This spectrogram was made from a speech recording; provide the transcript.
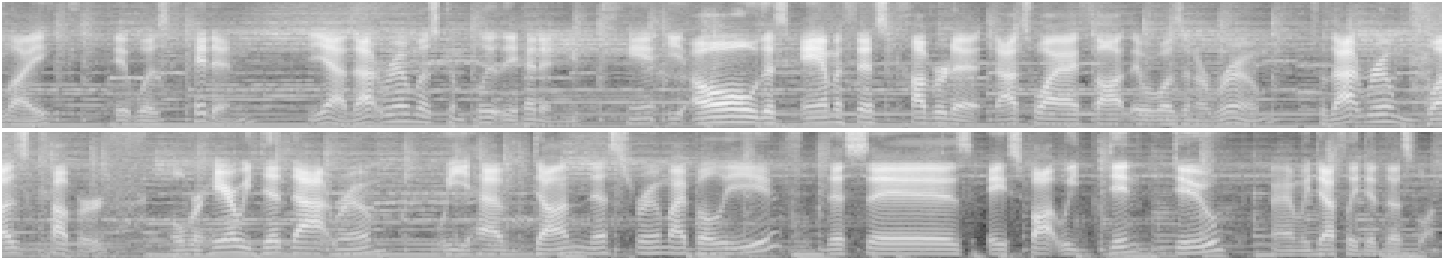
like it was hidden. Yeah, that room was completely hidden. You can't eat. Oh, this amethyst covered it. That's why I thought there wasn't a room. So that room was covered. Over here, we did that room. We have done this room, I believe. This is a spot we didn't do, and we definitely did this one.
